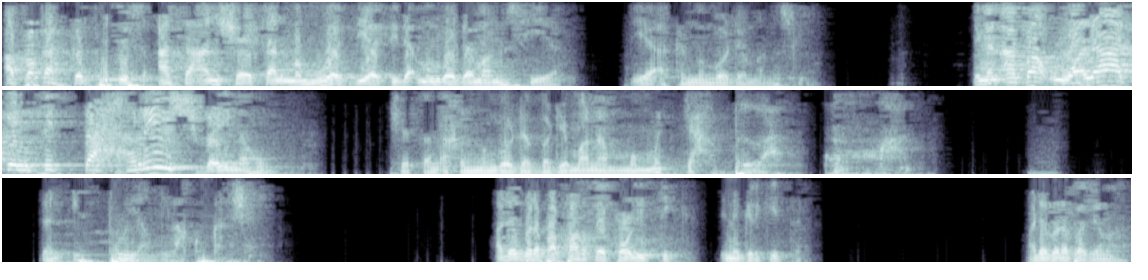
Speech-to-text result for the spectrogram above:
apakah keputusasaan setan membuat dia tidak menggoda manusia? Dia akan menggoda manusia. Dengan apa? Walakin fit tahrish bainahum. Setan akan menggoda bagaimana memecah belah umat. Dan itu yang dilakukan Syekh. Ada berapa partai politik di negeri kita? Ada berapa jemaah?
